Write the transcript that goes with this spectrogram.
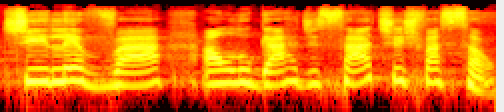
te levar a um lugar de satisfação.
